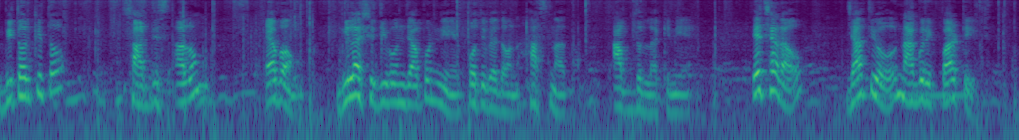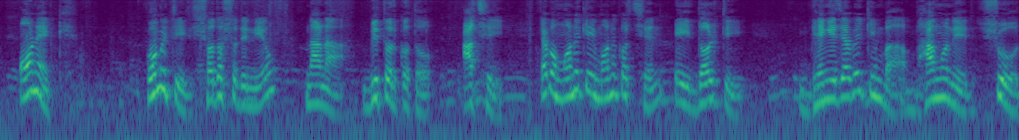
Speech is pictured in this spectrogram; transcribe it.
বিতর্কিত সার্দিস আলম এবং বিলাসী জীবনযাপন নিয়ে প্রতিবেদন হাসনাত আবদুল্লাহকে নিয়ে। এছাড়াও জাতীয় নাগরিক পার্টির অনেক কমিটির সদস্যদের নিয়েও নানা বিতর্ক তো আছেই। এবং অনেকেই মনে করছেন এই দলটি ভেঙে যাবে কিংবা ভাঙনের সুর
